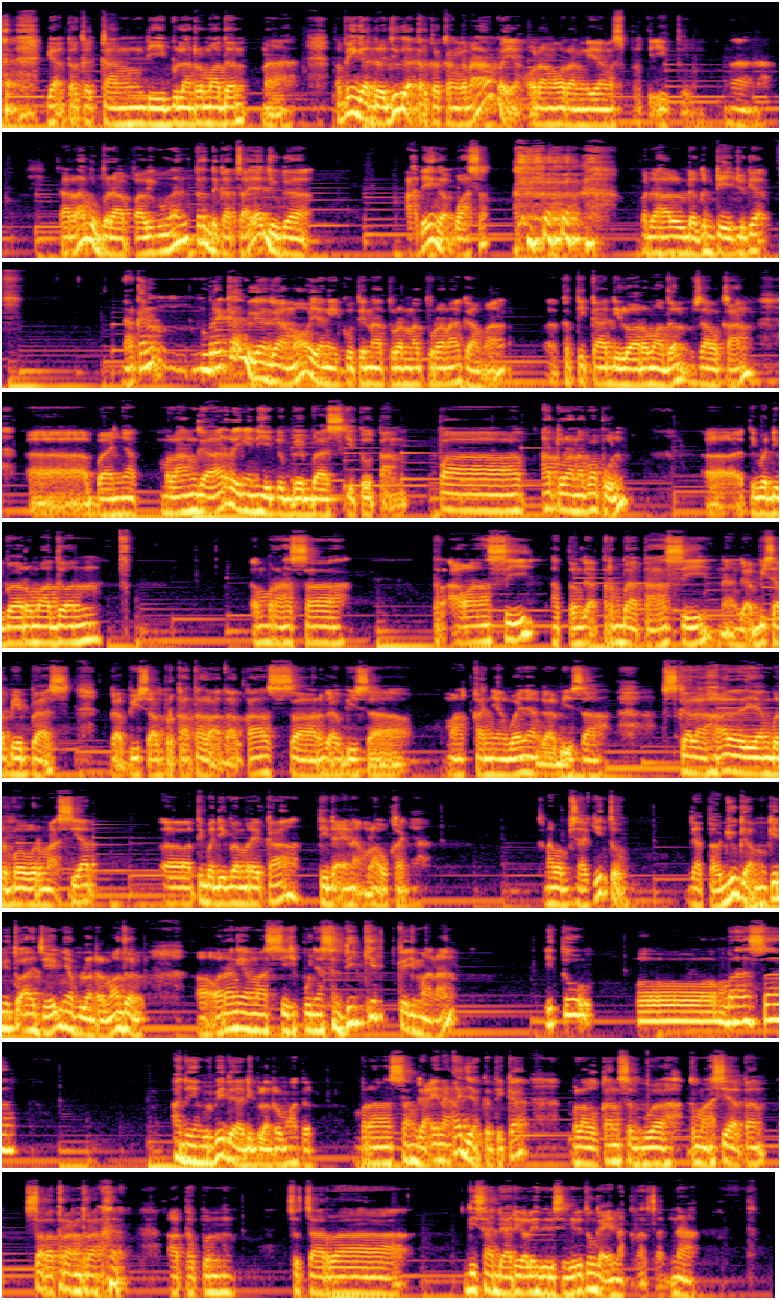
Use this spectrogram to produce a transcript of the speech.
gak terkekang di bulan Ramadan. Nah tapi nggak ada juga terkekang. Kenapa ya orang-orang yang seperti itu? Nah karena beberapa lingkungan terdekat saya juga ada yang nggak puasa. Padahal udah gede juga. Nah kan mereka juga nggak mau yang ngikutin aturan-aturan agama eh, ketika di luar Ramadan misalkan uh, banyak melanggar ingin hidup bebas gitu tanpa aturan apa pun uh, tiba-tiba Ramadan merasa terawasi atau nggak terbatasi nah nggak bisa bebas nggak bisa berkata-kata kasar nggak bisa makan yang banyak nggak bisa segala hal yang berbau bermaksiat uh, tiba-tiba mereka tidak enak melakukannya. Kenapa bisa gitu? Gak tahu juga mungkin itu ajaibnya bulan Ramadan. Uh, orang yang masih punya sedikit keimanan itu uh, merasa ada yang berbeda di bulan Ramadan. Merasa nggak enak aja ketika melakukan sebuah kemaksiatan secara terang-terangan ataupun secara disadari oleh diri sendiri itu nggak enak rasanya. Nah,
